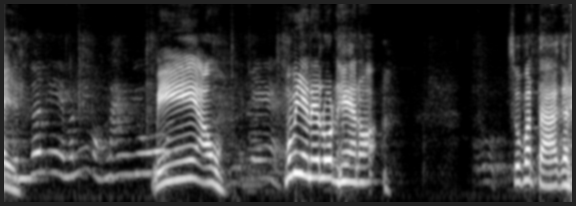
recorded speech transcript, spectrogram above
ล์ขึ้นตัวนี้มันมีหมองนั่งอยู่มีเอาแม่บ่มีหยังในรถแห่เนาะสุภัตตากัน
